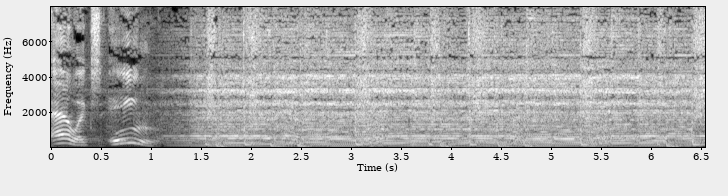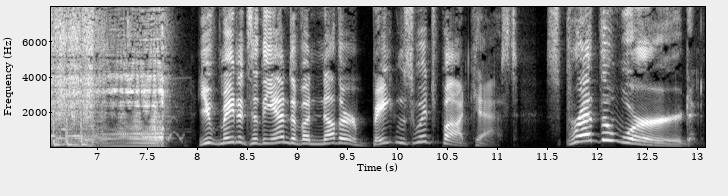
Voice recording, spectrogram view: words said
Alex Ing. You've made it to the end of another Bait and Switch podcast. Spread the word.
